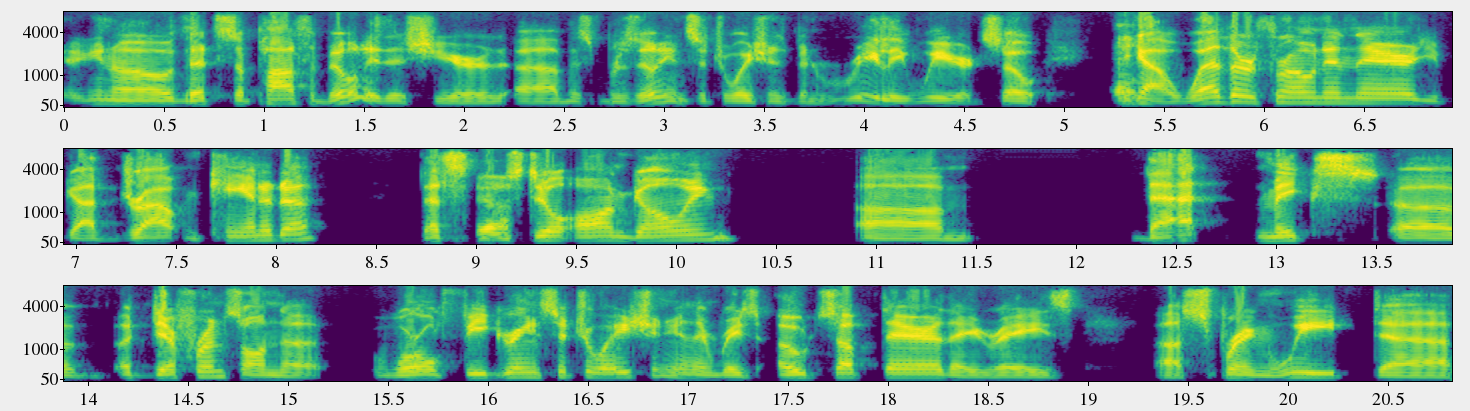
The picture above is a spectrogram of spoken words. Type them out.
you know, that's a possibility this year. Uh, this Brazilian situation has been really weird. So you got weather thrown in there. You've got drought in Canada. That's yeah. still ongoing. Um, that makes uh, a difference on the world feed grain situation. You know, they raise oats up there. They raise uh, spring wheat. Uh,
